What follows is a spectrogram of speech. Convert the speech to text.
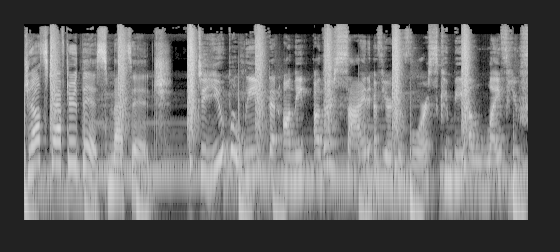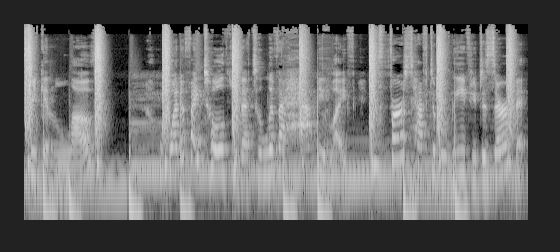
just after this message. Do you believe that on the other side of your divorce can be a life you freaking love? What if I told you that to live a happy life, you first have to believe you deserve it?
